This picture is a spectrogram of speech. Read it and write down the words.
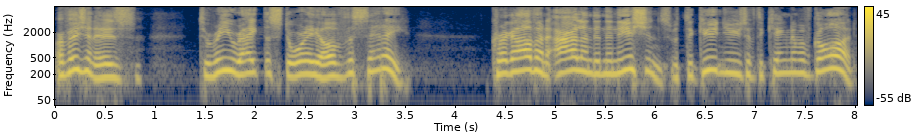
Our vision is to rewrite the story of the city. Craigavon, Ireland, and the nations with the good news of the kingdom of God.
